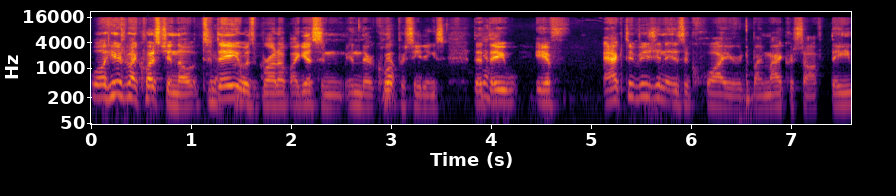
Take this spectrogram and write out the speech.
Well, here's my question though. Today it was brought up, I guess, in, in their court Yep. proceedings that Yeah. they, if Activision is acquired by Microsoft, they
